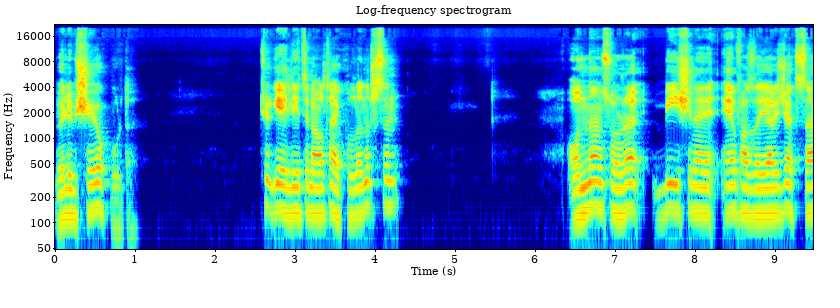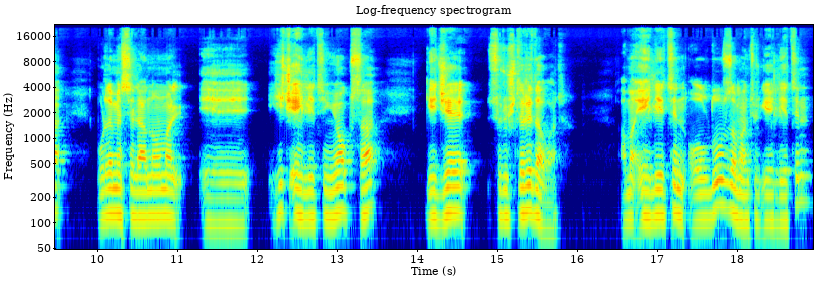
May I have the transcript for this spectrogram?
Böyle bir şey yok burada. Türk ehliyetini 6 ay kullanırsın. Ondan sonra bir işine en fazla yarayacaksa burada mesela normal e, hiç ehliyetin yoksa gece sürüşleri de var. Ama ehliyetin olduğu zaman Türk ehliyetin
